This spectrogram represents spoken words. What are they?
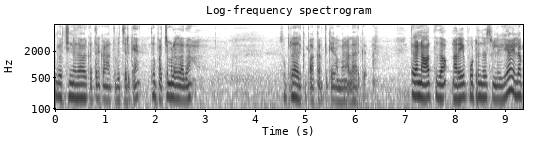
இங்கே ஒரு சின்னதாக ஒரு கத்திரிக்காய் நாற்று வச்சுருக்கேன். இது பச்சை மிளகா தான் சூப்பராக இருக்குது பார்க்குறதுக்கே ரொம்ப நல்லா இருக்குது இதெல்லாம் நாற்று தான் நிறைய போட்டிருந்தா சொல்லலையா எல்லாம்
